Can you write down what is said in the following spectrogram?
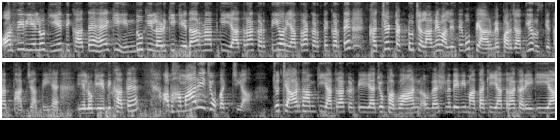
और फिर ये लोग ये दिखाते हैं कि हिंदू की लड़की केदारनाथ की यात्रा करती है और यात्रा करते करते खच्चर टट्टू चलाने वाले से वो प्यार में पड़ जाती है और उसके साथ भाग जाती है। ये लोग ये दिखाते हैं। अब हमारी जो बच्चियाँ जो चार धाम की यात्रा करती है या जो भगवान वैष्णो देवी माता की यात्रा करेगी या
